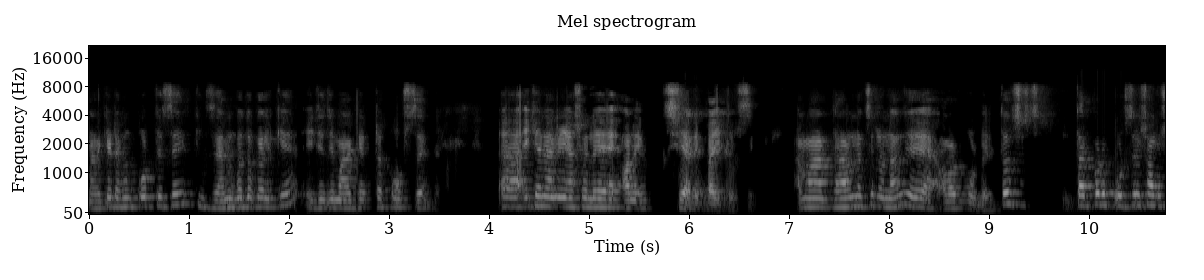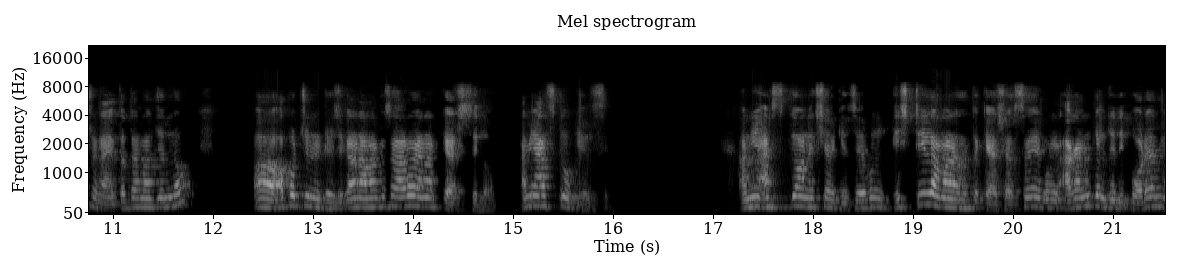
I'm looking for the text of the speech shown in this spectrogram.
মার্কেট এখন পড়তেছে আমি গতকালকে এই যে মার্কেটটা পড়ছে এখানে আমি আসলে অনেক শেয়ারে বাই করছি। আমার ধারণা ছিল না যে আবার পড়বে। তো তারপরে পড়ছে, সমস্যা নাই। তাতে আমার জন্য অপরচুনিটি হয়েছে। কারণ আমার কাছে আরও এনাফ ক্যাশ ছিল। আমি আজকেও কিনছি। আমি আজকে অনেক শেয়ার কিনছি এবং স্টিল আমার হাতে ক্যাশ আছে এবং আগামীকাল যদি পরে আমি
